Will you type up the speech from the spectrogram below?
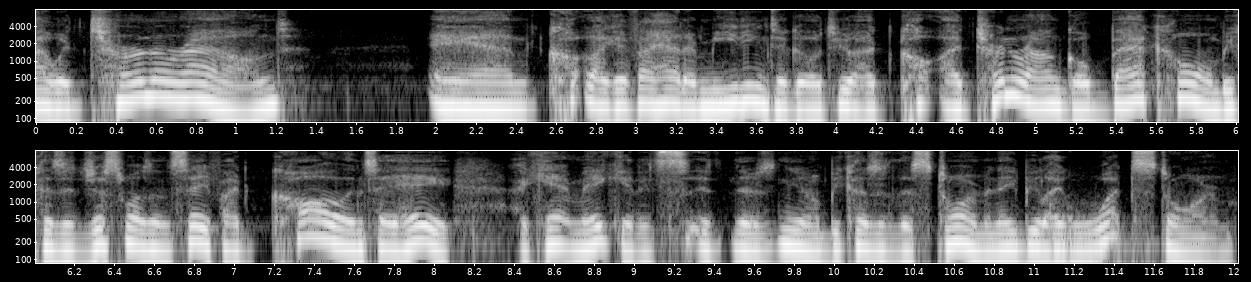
I would turn around, and ca- like if I had a meeting to go to, I'd call, I'd turn around, go back home because it just wasn't safe. I'd call and say, "Hey, I can't make it. It's it, there's you know because of the storm," and they'd be like, "What storm?"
